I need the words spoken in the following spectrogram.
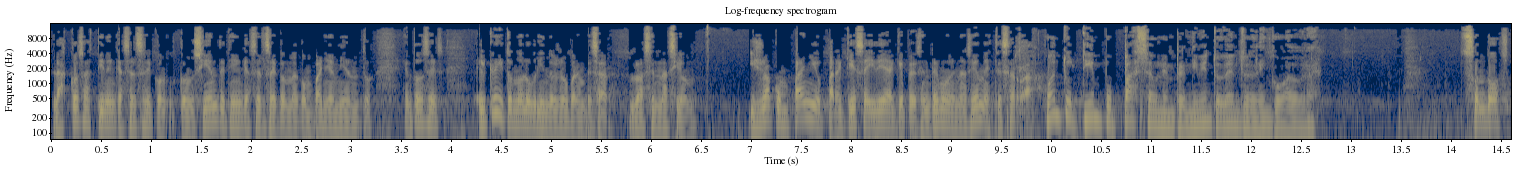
las cosas tienen que hacerse conscientes, tienen que hacerse con acompañamiento. Entonces, el crédito no lo brindo yo para empezar, lo hace Nación. Y yo acompaño para que esa idea que presentemos en Nación esté cerrada. ¿Cuánto tiempo pasa un emprendimiento dentro de la incubadora? Son dos,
